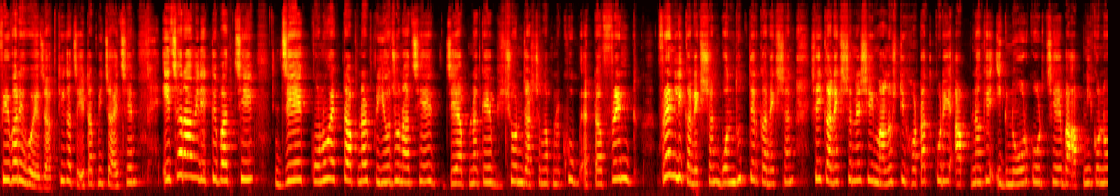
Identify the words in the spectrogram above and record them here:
ফেভারে হয়ে যাক, ঠিক আছে? এটা আপনি চাইছেন। এছাড়া আমি দেখতে পাচ্ছি যে কোনো একটা আপনার প্রিয়জন আছে যে আপনাকে ভীষণ, যার সঙ্গে আপনার খুব একটা ফ্রেন্ড ফ্রেন্ডলি কানেকশন বন্ধুত্বের কানেকশন সেই কানেকশনের সেই মানুষটি হঠাৎ করে আপনাকে ইগনোর করছে বা আপনি কোনো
